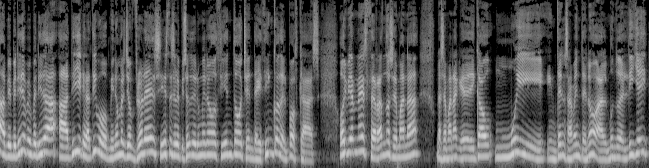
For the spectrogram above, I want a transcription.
Hola, bienvenido, bienvenida a DJ Creativo. Mi nombre es John Flores y este es el episodio número 185 del podcast. Hoy viernes cerrando semana, una semana que he dedicado muy intensamente ¿no? al mundo del DJ,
